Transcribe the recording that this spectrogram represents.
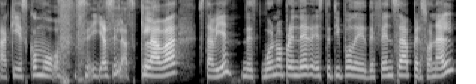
Aquí es como ella se las clava. Está bien, es bueno aprender este tipo de defensa personal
